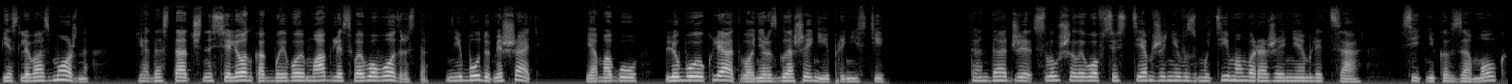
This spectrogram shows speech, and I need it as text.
если возможно, я достаточно силен, как боевой маг для своего возраста. Не буду мешать. Я могу любую клятву о неразглашении принести». Тандаджи слушал его все с тем же невозмутимым выражением лица. Ситников замолк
